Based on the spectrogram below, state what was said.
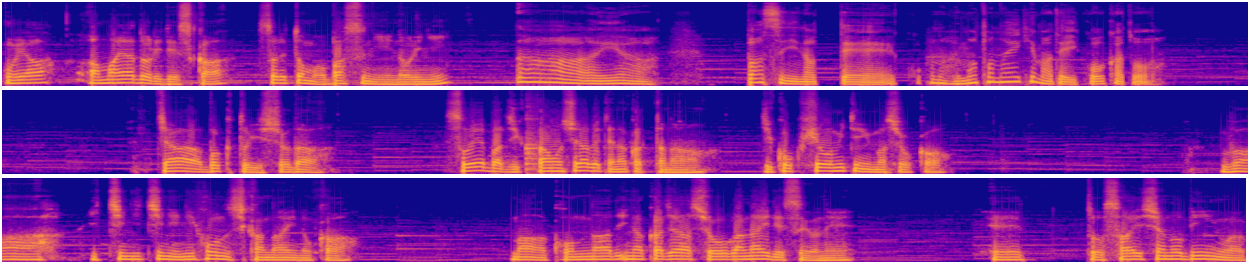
おや雨宿りですか？それともバスに乗りに？ああいやバスに乗ってここの麓の駅まで行こうかとじゃあ僕と一緒だ。そういえば時間を調べてなかったな。時刻表を見てみましょうか。うわぁ、一日に2本しかないのか。まあ、こんな田舎じゃしょうがないですよね。えーっと、最初の便は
